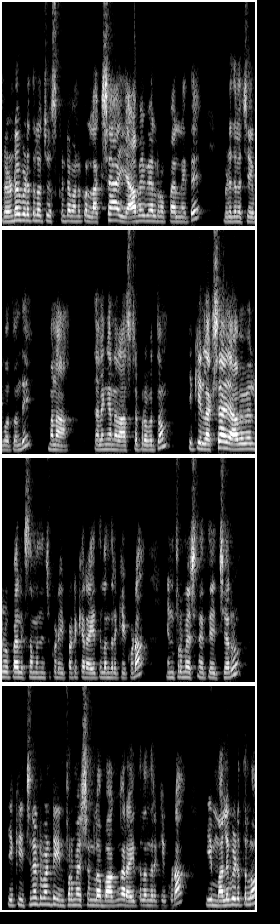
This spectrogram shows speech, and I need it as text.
రెండో విడతలో చూసుకుంటే మనకు లక్ష యాభై వేల రూపాయలనైతే విడుదల చేయబోతుంది మన తెలంగాణ రాష్ట్ర ప్రభుత్వం. ఇక ఈ లక్ష యాభై వేల రూపాయలకు సంబంధించి కూడా ఇప్పటికే రైతులందరికీ కూడా ఇన్ఫర్మేషన్ అయితే ఇచ్చారు. ఇక ఇచ్చినటువంటి ఇన్ఫర్మేషన్లో భాగంగా రైతులందరికీ కూడా ఈ మలి విడతలో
